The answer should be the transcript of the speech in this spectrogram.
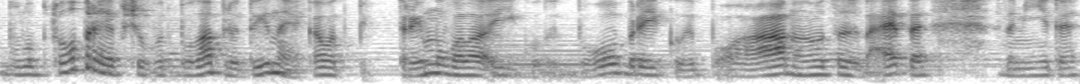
було б добре, якщо от була б людина, яка от підтримувала і коли добре, і коли погано. Ну, це ж знаєте, знаменіте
